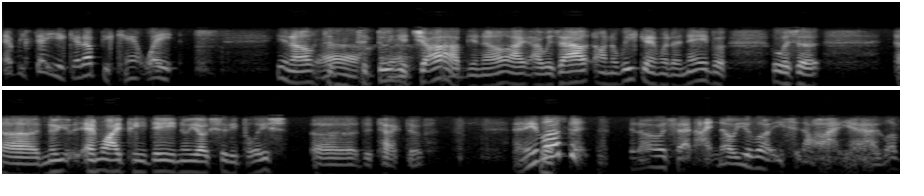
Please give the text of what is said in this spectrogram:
every day you get up, you can't wait. You know, Yeah, to to do yeah. your job. You know, I I was out on the weekend with a neighbor who was a uh, New NYPD, New York City Police uh, detective, and he Yes. loved it. You know, he said, "I know you love." He said, "Oh yeah, I love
